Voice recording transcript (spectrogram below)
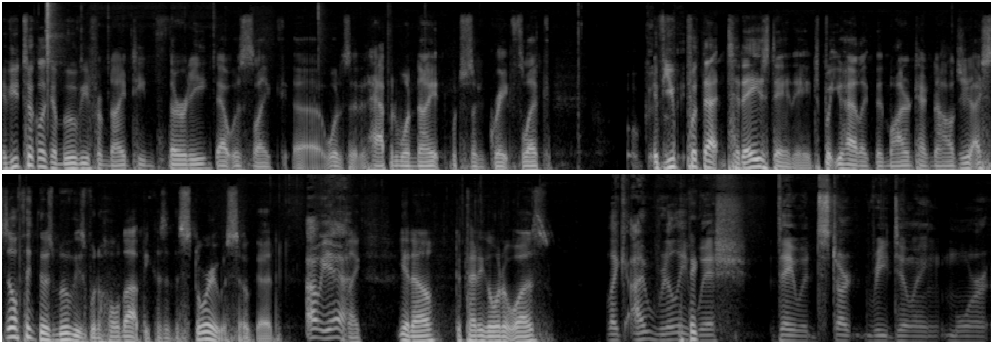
If you took like a movie from 1930 that was like, uh, what is it? It happened one night, which was like a great flick. Oh, If you movie. put that in today's day and age, but you had like the modern technology, I still think those movies would hold up because of the story was so good. oh yeah, like- You know, depending on what it was. like I really think- wish they would start redoing more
